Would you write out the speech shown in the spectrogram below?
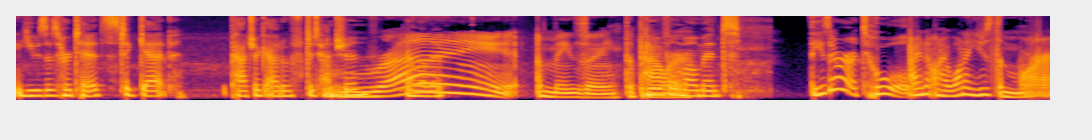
uses her tits to get Patrick out of detention. I love it. right? Amazing. The Beautiful moment. These are a tool. I know. I want to use them more.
